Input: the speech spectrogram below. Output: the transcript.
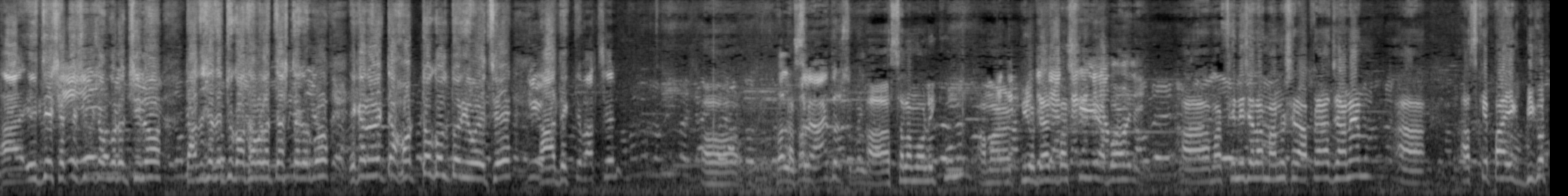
আহ, এই যে স্বেচ্ছাসেবী সংগঠন ছিল তাদের সাথে একটু কথা বলার চেষ্টা করব। এখানে একটা হট্টগোল তৈরি হয়েছে আহ, দেখতে পাচ্ছেন। আসসালামু আলাইকুম। আমার প্রিয় দেশবাসী এবং আমার ফেনী জেলার মানুষের, আপনারা জানেন আজকে প্রায় বিগত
